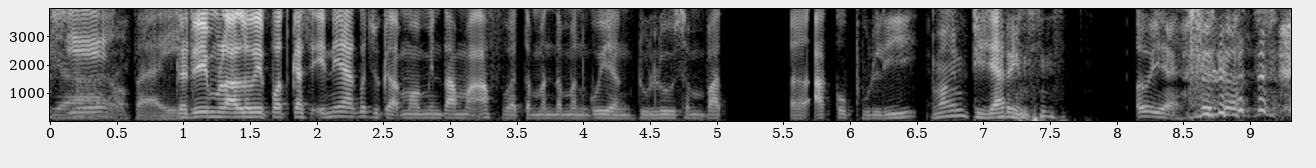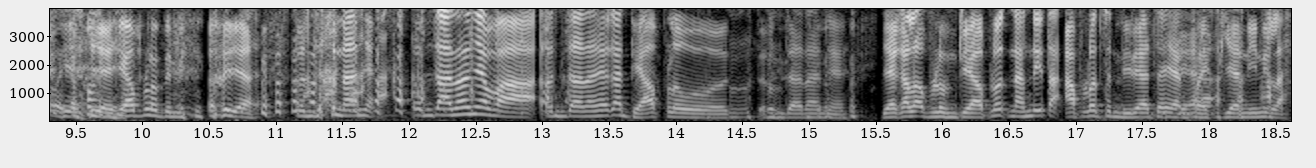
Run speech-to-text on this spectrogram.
XY, ya. oh baik. Jadi melalui podcast ini aku juga mau minta maaf buat teman-temanku yang dulu sempat eh, aku bully. emang ini disiarin Oh iya. oh iya. emang iya, iya. diupload ini Oh iya, rencananya, rencananya Pak, rencananya kan diupload, rencananya. Ya kalau belum diupload nanti tak upload sendiri aja yang Iya. bagian inilah.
